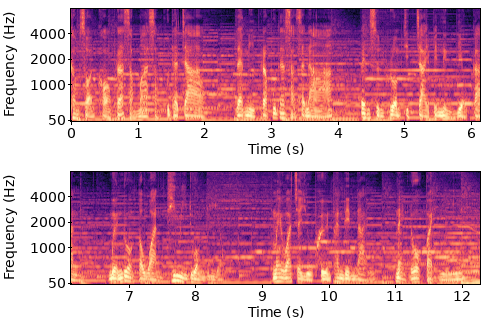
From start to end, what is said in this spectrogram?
คำสอนของพระสัมมาสัมพุทธเจ้า และมีพระพุทธศาสนา เป็นศูนย์รวมจิตใจเป็นหนึ่งเดียวกัน เหมือนดวงตะวันที่มีดวงเดียว ไม่ว่าจะอยู่พื้นแผ่นดินไหนในโลกใบนี้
